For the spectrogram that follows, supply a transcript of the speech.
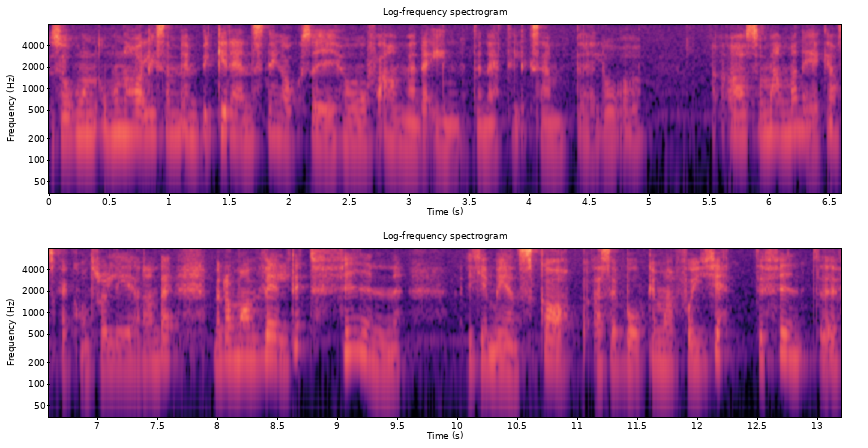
så hon, hon har liksom en begränsning också i hur hon får använda internet till exempel. Och, alltså mamman är ganska kontrollerande. Men de har en väldigt fin gemenskap, alltså i boken. Man får jättefint eh,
